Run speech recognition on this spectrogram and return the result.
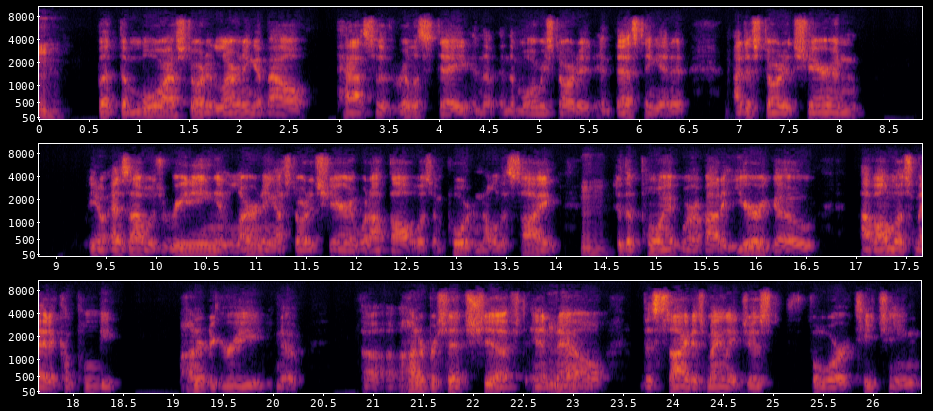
Mm-hmm. But the more I started learning about passive real estate and the and the more we started investing in it, I just started sharing you know, as I was reading and learning, I started sharing what I thought was important on the site mm-hmm. to the point where about a year ago, I've almost made a complete 100 degree, you know, uh, 100% shift. And mm-hmm. now the site is mainly just for teaching,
